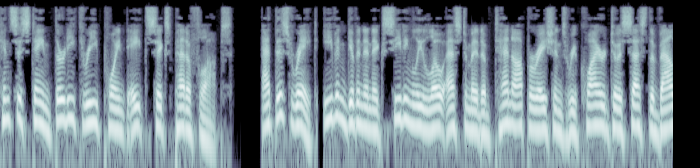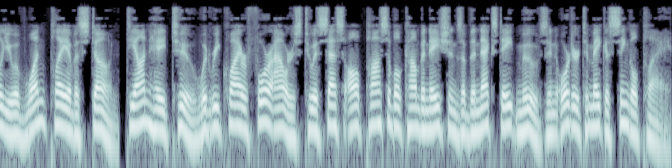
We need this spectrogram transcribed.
can sustain 33.86 petaflops. At this rate, even given an exceedingly low estimate of 10 operations required to assess the value of one play of a stone, Tianhe 2 would require 4 hours to assess all possible combinations of the next 8 moves in order to make a single play.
